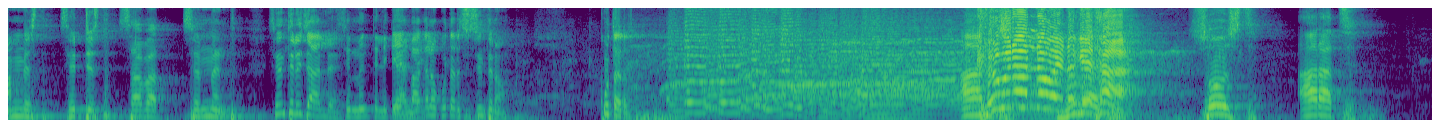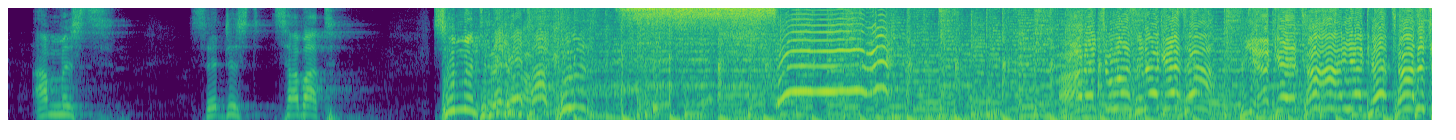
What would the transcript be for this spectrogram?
አምስት ስድስት ሰባት ስምንት ስንት ልጅ አለ? ስምንት ልጅ ይሄ አለ። ባቄላ ቁጥር ስንት ነው? ቁጥር ክብር አለ ወይ ለጌታ ሶስት አራት አምስት ስድስት ሰባት ስምንት ለጌታ ክብር አረ ጩኸት ለጌታ! የጌታ የጌታ ልጅ!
